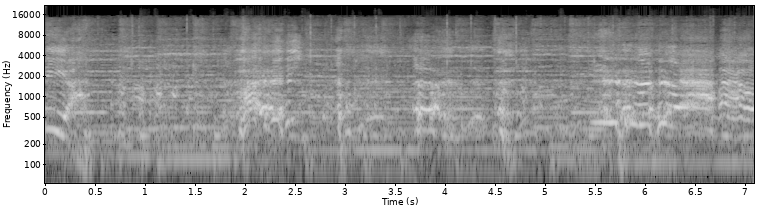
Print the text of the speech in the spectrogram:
りや。は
